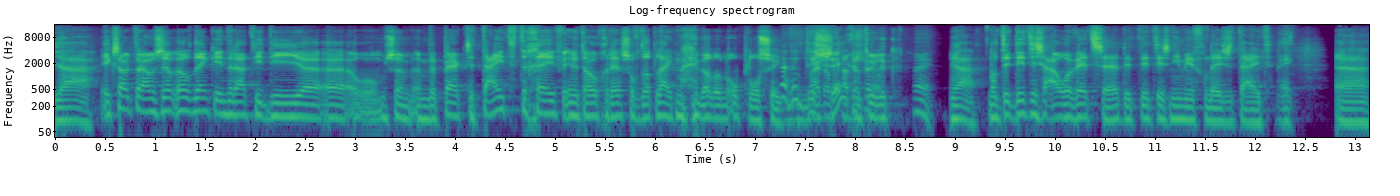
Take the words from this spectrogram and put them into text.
Ja, ik zou trouwens wel denken inderdaad die, die uh, om ze een beperkte tijd te geven in het Hoge Rechtshof, dat lijkt mij wel een oplossing. Ja, dat is maar dat gaat natuurlijk. Nee. Ja, want dit, dit is ouderwets, hè? Dit, dit is niet meer van deze tijd. Nee. Uh,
